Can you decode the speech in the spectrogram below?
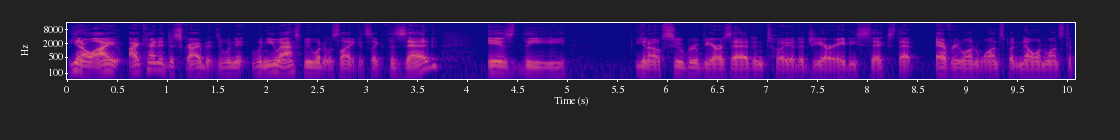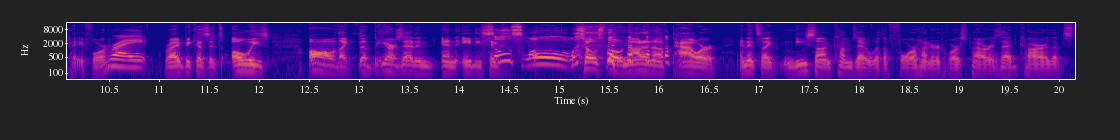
you know i i kind of described it when it when you asked me what it was like it's like the z is the you know subaru brz and toyota gr86 that everyone wants but no one wants to pay for Right. right because it's always oh like the brz and, and 86 So slow. so slow, not enough power. And it's like Nissan comes out with a 400 horsepower Z car that's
